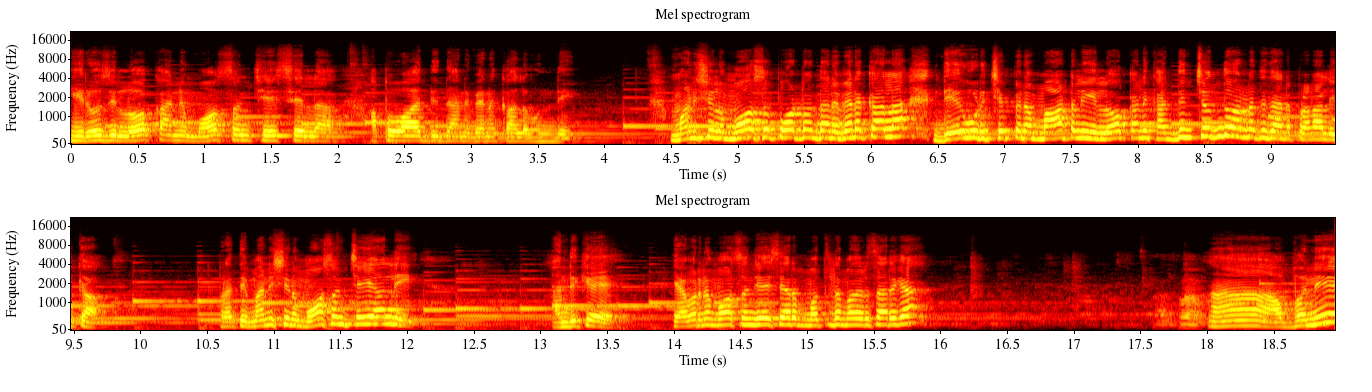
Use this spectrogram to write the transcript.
ఈరోజు లోకాన్ని మోసం చేసేలా అపవాది దాని వెనకాల ఉంది. మనుషులు మోసపోవటం దాని వెనకాల దేవుడు చెప్పిన మాటలు ఈ లోకానికి అందించొద్దు అన్నది దాని ప్రణాళిక. ప్రతి మనిషిని మోసం చేయాలి. అందుకే ఎవరిని మోసం చేశారు మొదట మొదటిసారిగా? ఆ, అవ్వని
